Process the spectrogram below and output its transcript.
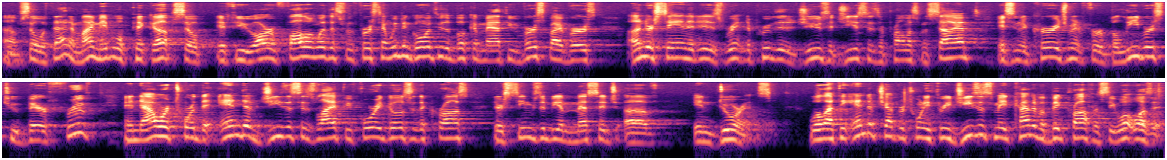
Um, so, with that in mind, maybe we'll pick up. So, if you are following with us for the first time, we've been going through the book of Matthew verse by verse. Understand that it is written to prove to the Jews that Jesus is a promised Messiah. It's an encouragement for believers to bear fruit. And now we're toward the end of Jesus' life before he goes to the cross. There seems to be a message of endurance. Well, at the end of chapter 23, Jesus made kind of a big prophecy. What was it?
